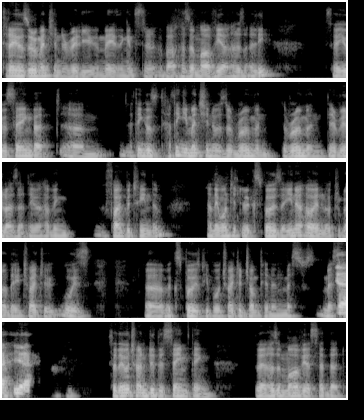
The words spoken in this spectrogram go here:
Today Hazur mentioned a really amazing incident about Hazrat Mavia and Ali. So he was saying that um, I think it was I think he mentioned it was the Roman the Roman they realized that they were having a fight between them and they wanted to expose it. You know how in Ertugrul they try to always uh, expose people, try to jump in and mess mess Yeah, yeah. so they were trying to do the same thing. Then Hazrat Mavia said that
